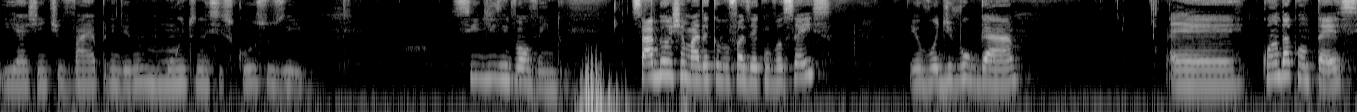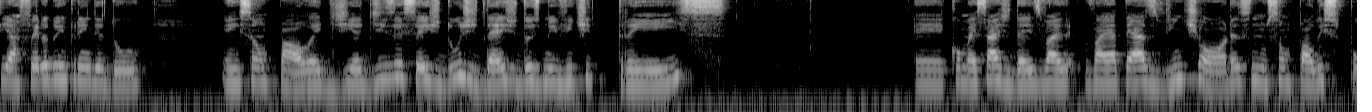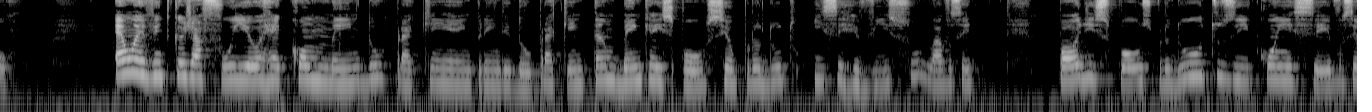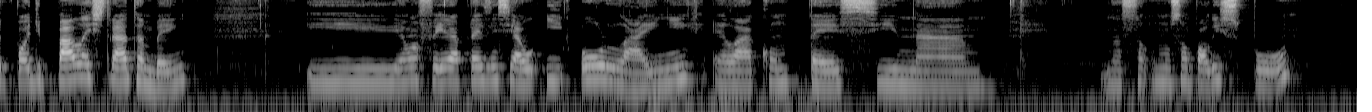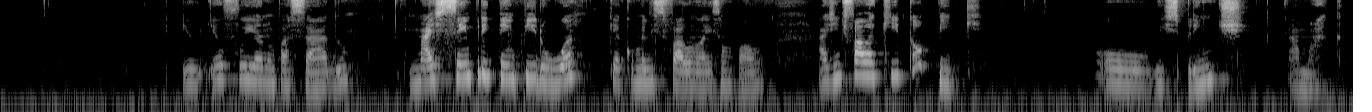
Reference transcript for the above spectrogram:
E a gente vai aprendendo muito nesses cursos e se desenvolvendo. Sabe uma chamada que eu vou fazer com vocês? Eu vou divulgar é, quando acontece a Feira do Empreendedor em São Paulo, é dia 16 de 10 de 2023. É, começa às 10, vai, vai até às 20 horas no São Paulo Expo. É um evento que eu já fui e eu recomendo para quem é empreendedor, para quem também quer expor seu produto e serviço. Lá você pode expor os produtos e conhecer, você pode palestrar também. E é uma feira presencial e online. Ela acontece na, na no São Paulo Expo. Eu, eu fui ano passado, mas sempre tem perua, que é como eles falam lá em São Paulo. A gente fala aqui topic ou sprint, a marca.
